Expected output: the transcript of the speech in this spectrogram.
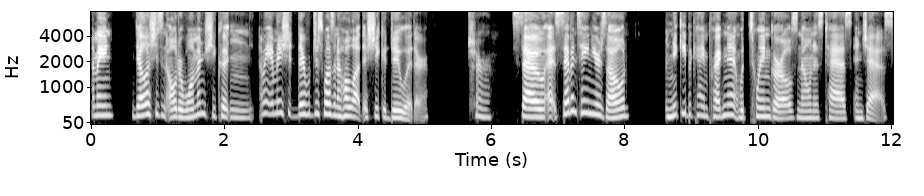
I mean, Della, she's an older woman. She couldn't. I mean, I mean, she, there just wasn't a whole lot that she could do with her. Sure. So at 17 years old, Nikki became pregnant with twin girls known as Taz and Jazz,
